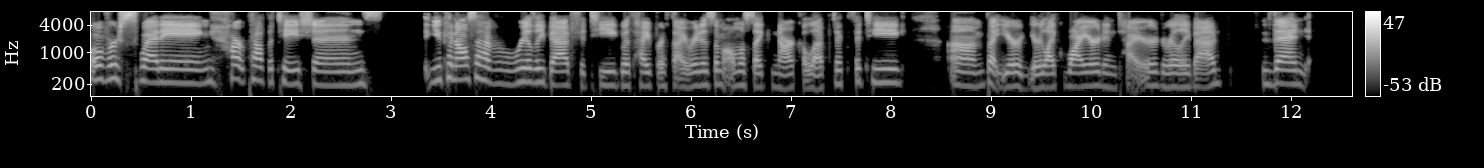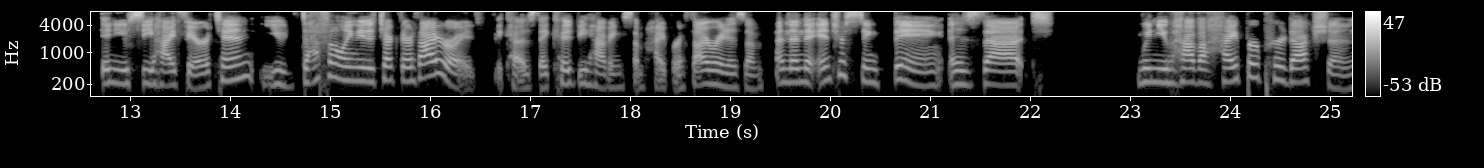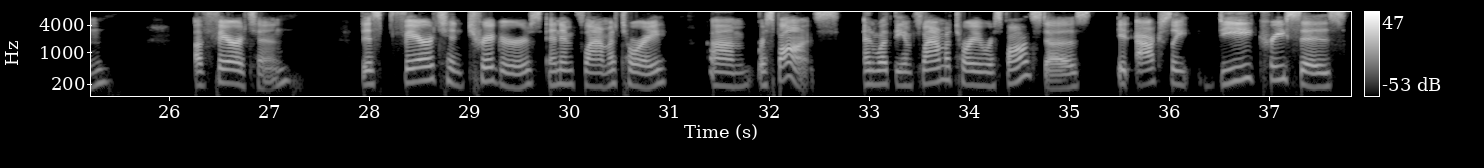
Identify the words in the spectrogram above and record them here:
over sweating, heart palpitations, you can also have really bad fatigue with hyperthyroidism, almost like narcoleptic fatigue, um, but you're you're like wired and tired really bad. Then and you see high ferritin, you definitely need to check their thyroid because they could be having some hyperthyroidism. And then the interesting thing is that when you have a hyperproduction of ferritin, this ferritin triggers an inflammatory um, response. And what the inflammatory response does, it actually decreases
